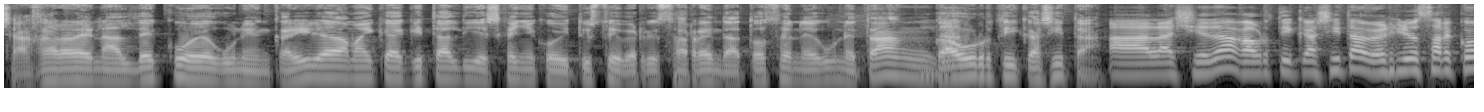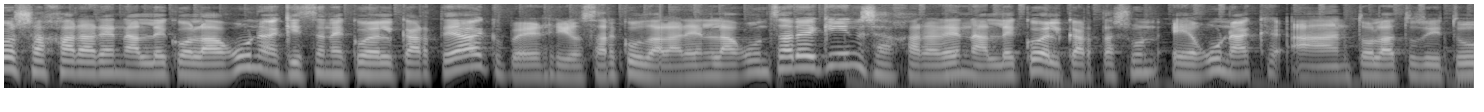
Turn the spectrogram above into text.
Sahararen aldeko egunen karira maika ekitaldi eskaineko dituzte berriozarren datozen egunetan gaurtik hasita. Alaxe da, gaurtik hasita berriozarko Sahararen aldeko lagunak izeneko elkarteak berriozarko udalaren laguntzarekin Sahararen aldeko elkartasun egunak antolatu ditu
